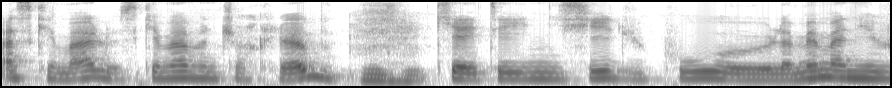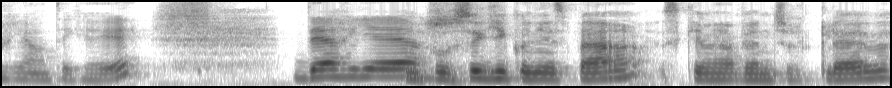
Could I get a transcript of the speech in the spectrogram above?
Askema, le Schema Venture Club, mhm. qui a été initié du coup la même année où je l'ai intégré. Derrière. pour ceux qui ne connaissent pas, Schema Venture Club,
